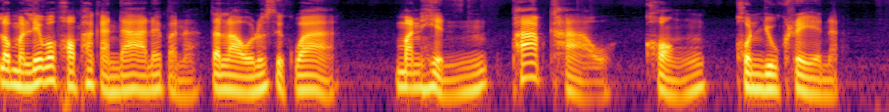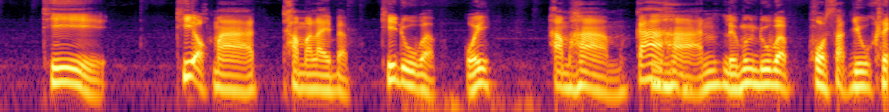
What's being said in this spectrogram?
เรามันเรียกว่าพอพากันด้าได้ป่ะนะ แต่เรารู้สึกว่ามันเห็นภาพข่าวของคนยูเครนอะที่ที่ออกมาทำอะไรแบบที่ดูแบบโอ้ย หามหามๆกล้าหาญหรือมึงดูแบบโหดสัตว์ยูเคร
